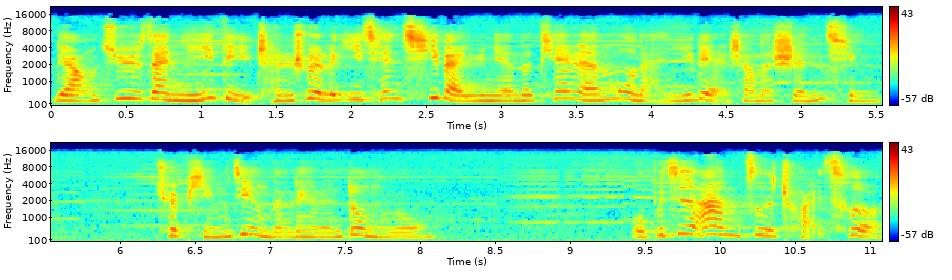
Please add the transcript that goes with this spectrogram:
两具在泥底沉睡了一千七百余年的天然木乃伊脸上的神情，却平静得令人动容。我不禁暗自揣测：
